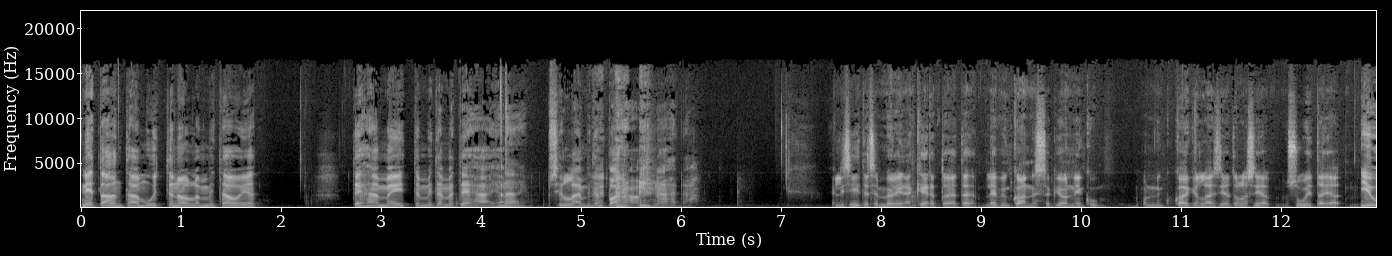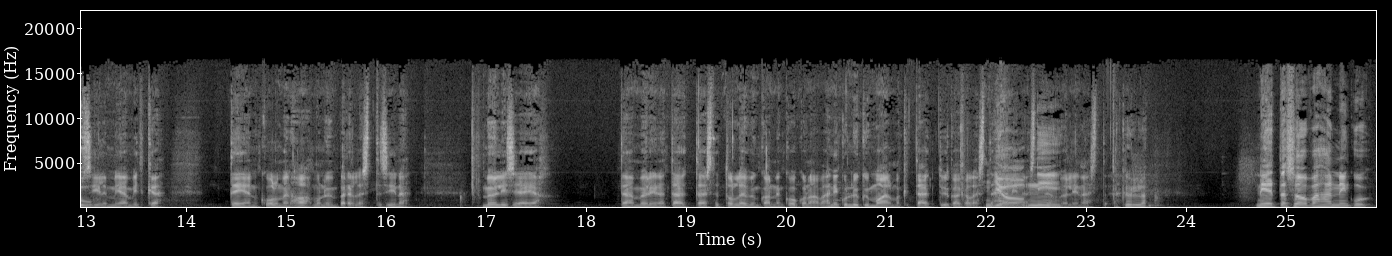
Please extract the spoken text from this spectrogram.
Niin, että antaa muiden olla mitä on ja tehdään me itse mitä me tehdään ja Näin. sillä mitä parhaaksi nähdään. Eli siitä se mölinä kertoo, että levyn kannessakin on, niin kuin, on niin kuin kaikenlaisia tuollaisia suita ja Juu. silmiä, mitkä teidän kolmen hahmon ympärillä sitten siinä mölisee ja tämä mölinä täyttää sitten tuon levyn kannen kokonaan. Vähän niin kuin nykymaailmakin täyttyy kaikenlaista Joo, niin. ja mölinästä. Kyllä. Niin, että se on vähän niin kuin,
